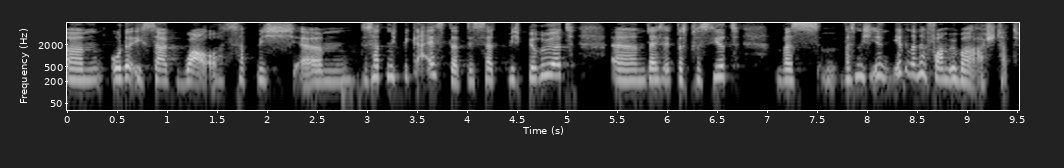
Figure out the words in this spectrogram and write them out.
Ähm, oder ich sage, wow, das hat mich, ähm, das hat mich begeistert, das hat mich berührt, ähm, da ist etwas passiert, was, was mich in irgendeiner Form überrascht hat.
